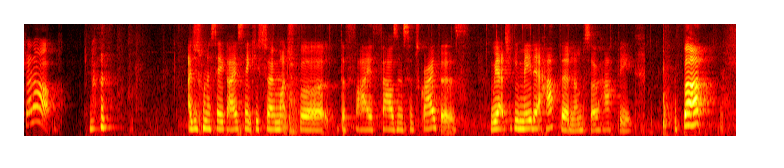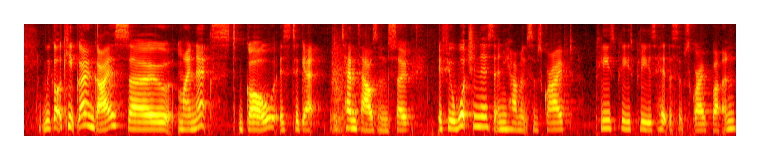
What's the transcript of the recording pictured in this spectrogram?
Shut up! I just want to say, guys, thank you so much for the 5,000 subscribers. We actually made it happen. I'm so happy. But we got to keep going, guys. So my next goal is to get 10,000. So if you're watching this and you haven't subscribed, please, please, please hit the subscribe button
